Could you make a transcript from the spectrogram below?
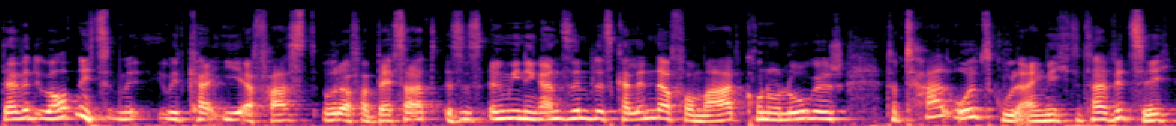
Da wird überhaupt nichts mit, mit, KI erfasst oder verbessert. Es ist irgendwie ein ganz simples Kalenderformat, chronologisch, total oldschool eigentlich, total witzig.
